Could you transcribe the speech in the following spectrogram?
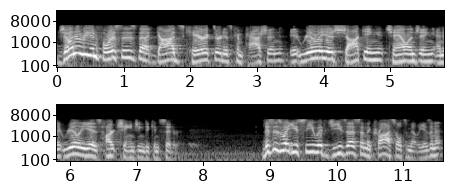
Jonah reinforces that God's character and his compassion, it really is shocking, challenging, and it really is heart changing to consider. This is what you see with Jesus and the cross ultimately, isn't it?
